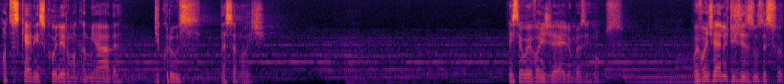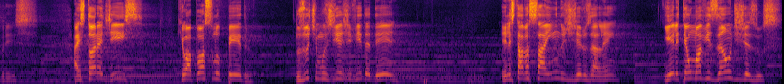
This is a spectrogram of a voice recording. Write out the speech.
quantos querem escolher uma caminhada de cruz nessa noite? Esse é o Evangelho, meus irmãos. O Evangelho de Jesus é sobre isso. A história diz que o apóstolo Pedro, nos últimos dias de vida dele, ele estava saindo de Jerusalém e ele tem uma visão de Jesus.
